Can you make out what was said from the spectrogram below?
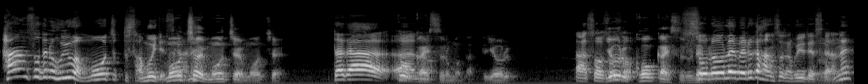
半袖の冬はもうちょっと寒いですから、ね、もうちょい、もうちょい、もうちょい。ただ後悔するもんだって、夜。あそうそう夜後悔するレベそル。のレベルが半袖の冬ですからね、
